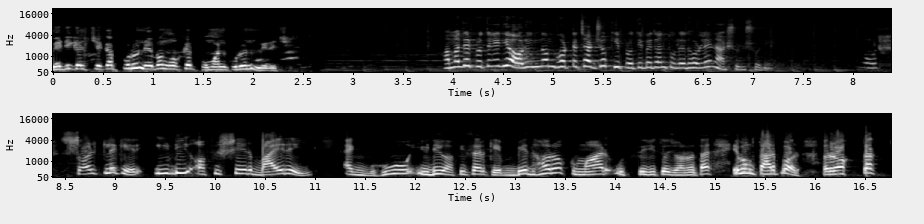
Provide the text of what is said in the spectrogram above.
মেডিকেল চেক আপ করুন এবং ওকে প্রমাণ করুন, মেরেছি। আমাদের প্রতিনিধি অরিন্দম ভট্টাচার্য কি প্রতিবেদন তুলে ধরলেন? আসুন শুনি। সল্টলেকের ইডি অফিসের বাইরেই এক ভুয়ো ইডি অফিসারকে বেধরক মার উত্তেজিত জনতা এবং তারপর রক্তাক্ত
